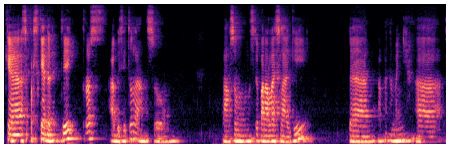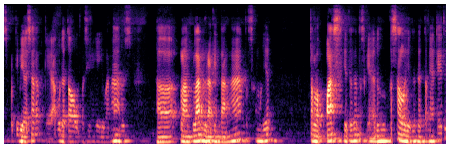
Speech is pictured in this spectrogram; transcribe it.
kayak sepersekian detik terus habis itu langsung langsung sleep paralysis lagi dan apa namanya uh, seperti biasa kan kayak aku udah tahu posisinya kayak gimana harus Eh, pelan-pelan gerakin tangan terus kemudian terlepas gitu kan terus kayak aduh kesel gitu. Dan ternyata itu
